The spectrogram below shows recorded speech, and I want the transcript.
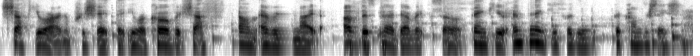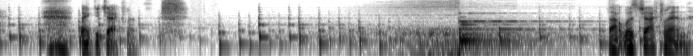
chef you are and appreciate that you are COVID chef um, every night of this pandemic. So thank you. And thank you for the, the conversation. Thank you, Jacqueline. That was Jacqueline.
